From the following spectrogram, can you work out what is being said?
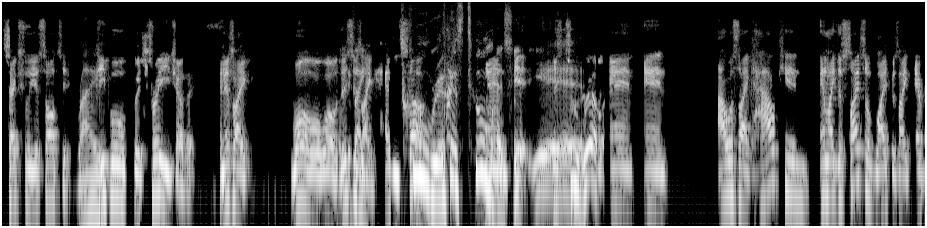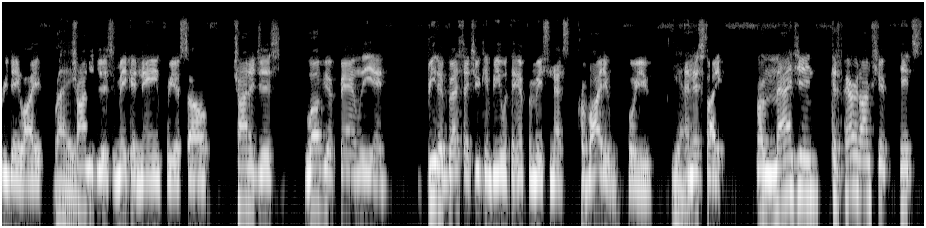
sexually assaulted. Right. People betray each other, and it's like, whoa, whoa, whoa! This it's is like, like, heavy too stuff. Real. It's too and much. It, yeah, it's too real. And and I was like, how can and like the slice of life is like everyday life. Right. Trying to just make a name for yourself. Trying to just love your family and be the best that you can be with the information that's provided for you. Yeah. And it's like, imagine, because paradigm shift hits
